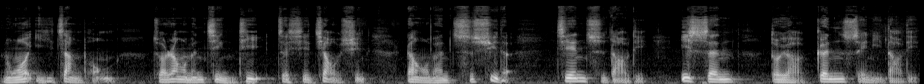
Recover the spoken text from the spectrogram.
挪移帐篷。主要让我们警惕这些教训，让我们持续的坚持到底，一生都要跟随你到底。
